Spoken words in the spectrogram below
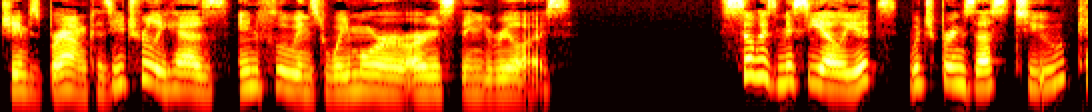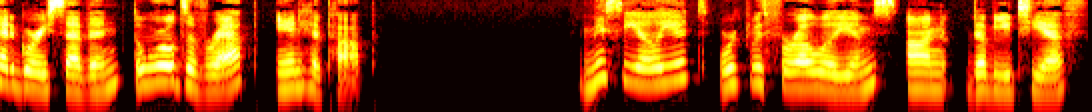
James Brown, because he truly has influenced way more artists than you realize. So has Missy Elliott, which brings us to category 7 the worlds of rap and hip hop. Missy Elliott worked with Pharrell Williams on WTF,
